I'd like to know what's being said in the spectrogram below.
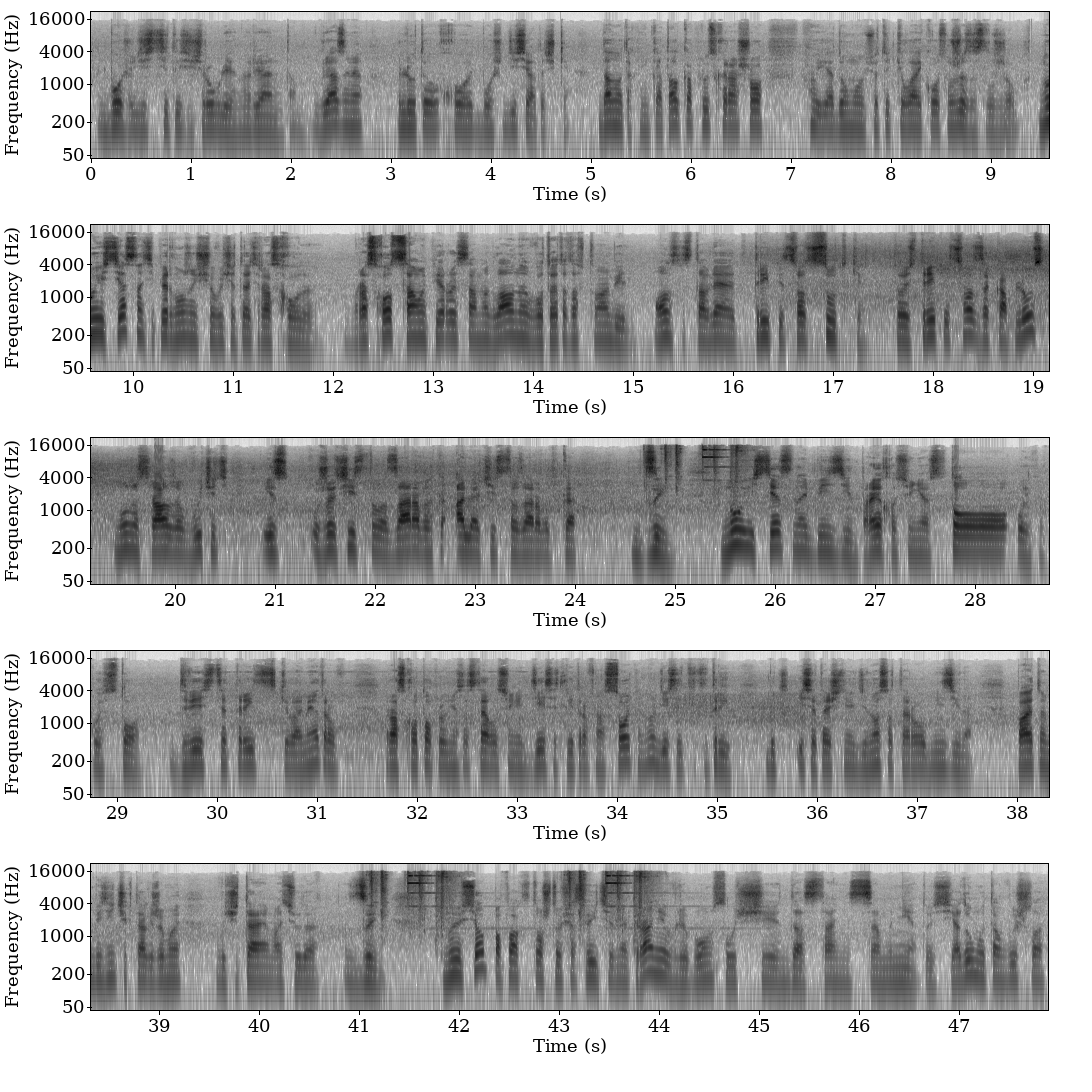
больше 10 тысяч рублей. Ну реально, там грязными люто уходит больше десяточки. Давно так не катал плюс хорошо. Я думаю, все-таки лайкос уже заслужил. Ну, естественно, теперь нужно еще вычитать расходы. Расход самый первый, самый главный, вот этот автомобиль. Он составляет 3 500 в сутки. То есть 3 500 за К нужно сразу же вычесть из уже чистого заработка, а чистого заработка дзынь. Ну, естественно, бензин. Проехал сегодня 100, ой, какой 100, 230 километров. Расход топлива не составил сегодня 10 литров на сотню, ну 10,3, быть, если точнее 92 бензина. Поэтому бензинчик также мы вычитаем отсюда дзынь. Ну и все, по факту то, что вы сейчас видите на экране, в любом случае достанется мне. То есть я думаю, там вышло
